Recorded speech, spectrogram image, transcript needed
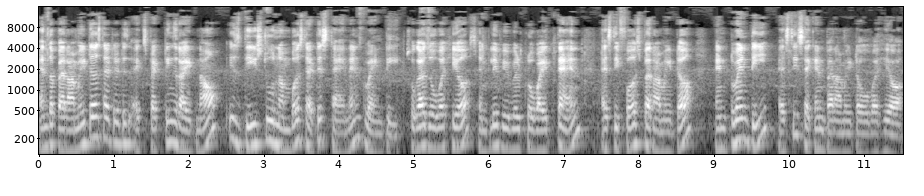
and the parameters that it is expecting right now is these two numbers that is 10 and 20 so guys over here simply we will provide 10 as the first parameter and 20 as the second parameter over here.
